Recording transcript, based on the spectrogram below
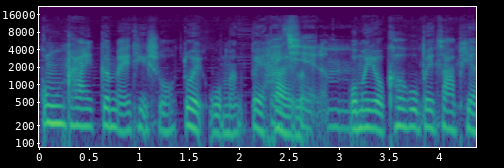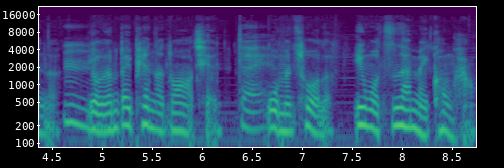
公开跟媒体说，对我们被害了，了嗯、我们有客户被诈骗了，嗯、有人被骗了多少钱？对，我们错了，因为我资安没控好，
